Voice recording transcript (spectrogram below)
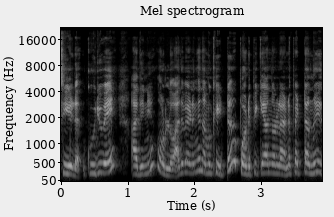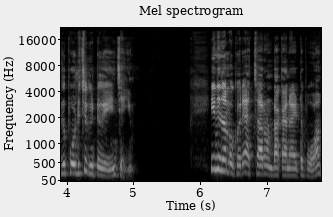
സീഡ് കുരുവേ അതിന് ഉള്ളൂ അത് വേണമെങ്കിൽ നമുക്ക് ഇട്ട് പൊടിപ്പിക്കാമെന്നുള്ളതാണ് പെട്ടെന്ന് ഇത് പൊടിച്ച് കിട്ടുകയും ചെയ്യും. ഇനി നമുക്കൊരു അച്ചാർ ഉണ്ടാക്കാനായിട്ട് പോവാം.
